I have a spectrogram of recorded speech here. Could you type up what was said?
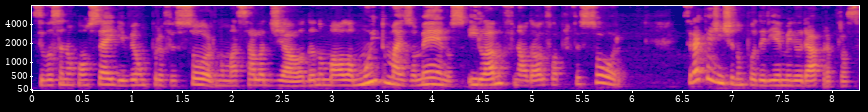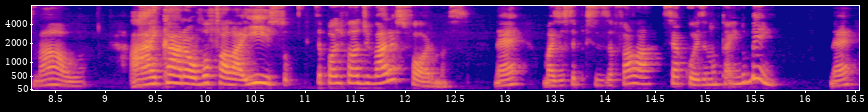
Se você não consegue ver um professor numa sala de aula dando uma aula muito mais ou menos, e lá no final da aula falar, professor, Será que a gente não poderia melhorar para a próxima aula? Ai, Carol, vou falar isso? Você pode falar de várias formas, né? Mas você precisa falar se a coisa não está indo bem, né?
